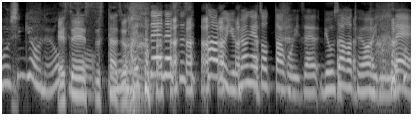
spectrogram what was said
오, 오, 신기하네요. SNS 스타죠. SNS 스타로 유명해졌다고 이제 묘사가 되어 있는데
